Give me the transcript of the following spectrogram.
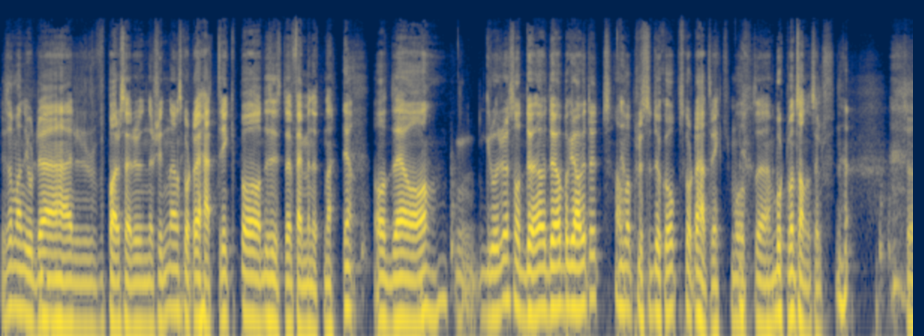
Liksom han gjorde her for et par serierunder siden. Han skårte hat trick på de siste fem minuttene. Ja. Og det òg Grorud så død, død og begravet ut. Han var plutselig dukka opp, skårte hat trick mot, eh, borte mot Sandnes Ulf. Så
